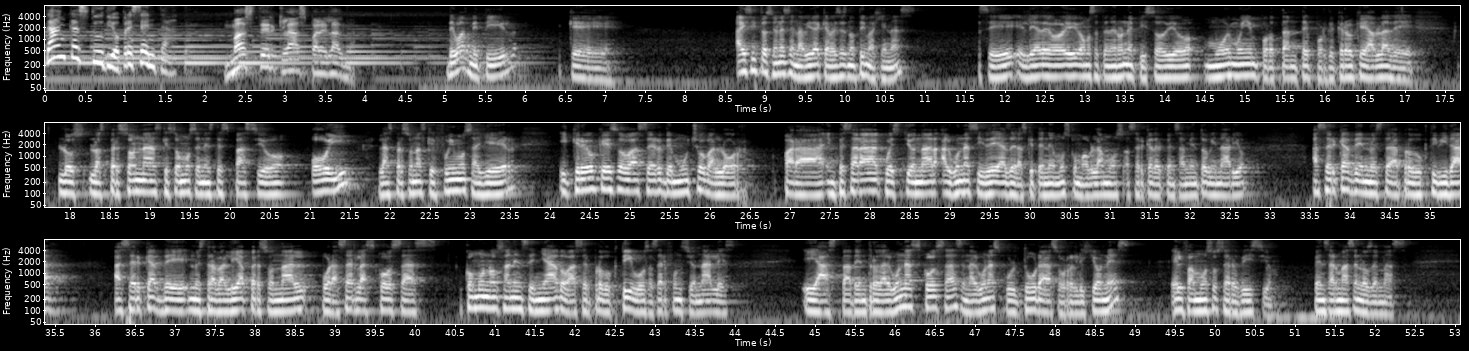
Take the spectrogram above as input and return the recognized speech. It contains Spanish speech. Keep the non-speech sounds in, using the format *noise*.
Tanka Studio presenta Masterclass para el alma. Debo admitir que hay situaciones en la vida que a veces no te imaginas. Sí, el día de hoy vamos a tener un episodio muy, muy importante porque creo que habla de los, las personas que somos en este espacio hoy, las personas que fuimos ayer, y creo que eso va a ser de mucho valor para empezar a cuestionar algunas ideas de las que tenemos, como hablamos acerca del pensamiento binario, acerca de nuestra productividad, acerca de nuestra valía personal por hacer las cosas, cómo nos han enseñado a ser productivos, a ser funcionales, y hasta dentro de algunas cosas, en algunas culturas o religiones, el famoso servicio, pensar más en los demás.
